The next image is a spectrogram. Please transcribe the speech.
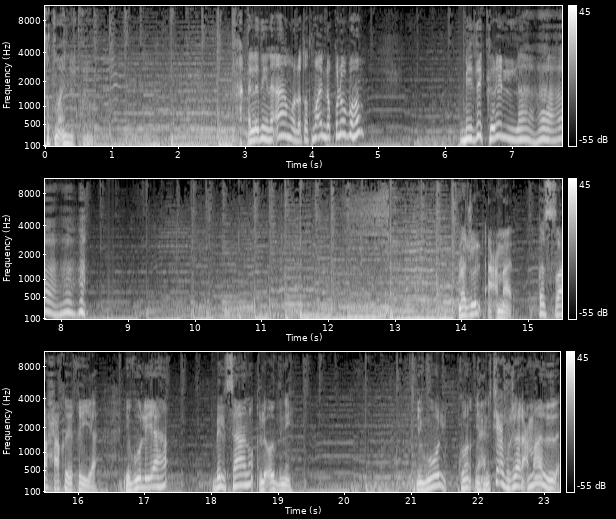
تطمئن القلوب. الذين آمنوا تطمئن قلوبهم بذكر الله. رجل أعمال قصة حقيقية. يقول إياها بلسانه لأذنه. يقول يعني تعرف رجال الاعمال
